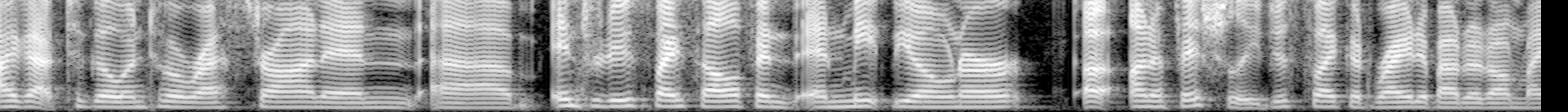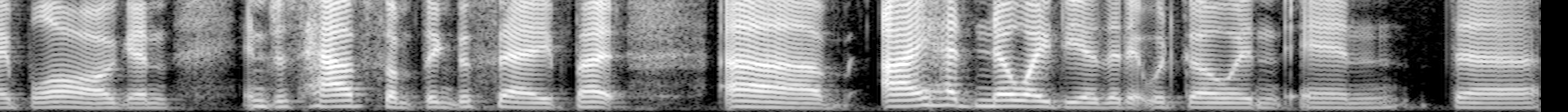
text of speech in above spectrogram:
i got to go into a restaurant and um, introduce myself and, and meet the owner uh, unofficially just so i could write about it on my blog and, and just have something to say but um, i had no idea that it would go in, in the,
